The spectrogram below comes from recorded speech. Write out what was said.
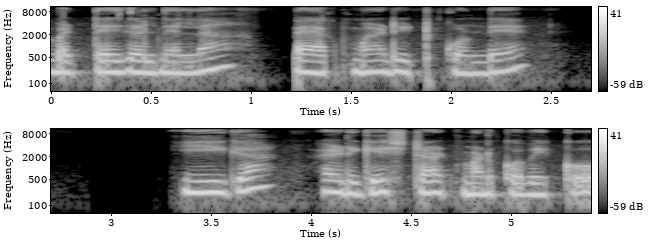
ಬಟ್ಟೆಗಳನ್ನೆಲ್ಲ ಪ್ಯಾಕ್ ಮಾಡಿ ಇಟ್ಕೊಂಡೆ. ಈಗ ಅಡುಗೆ ಸ್ಟಾರ್ಟ್ ಮಾಡ್ಕೋಬೇಕು.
